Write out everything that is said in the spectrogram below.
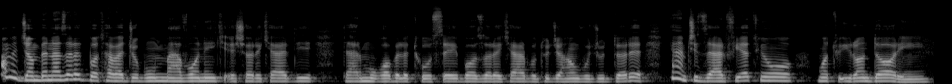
حامد جان به نظرت با توجه به اون موانعی که اشاره کردی در مقابل توسعه بازار کربن تو جهان وجود وجود داره؟ یه همچین ظرفیتی رو ما تو ایران داریم؟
